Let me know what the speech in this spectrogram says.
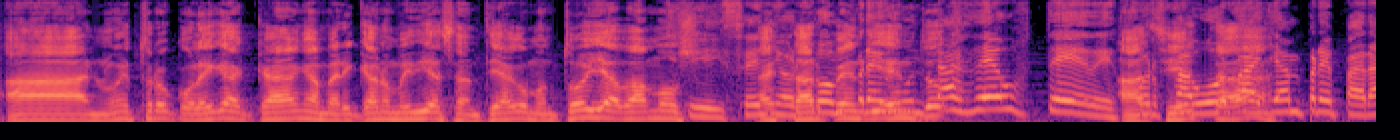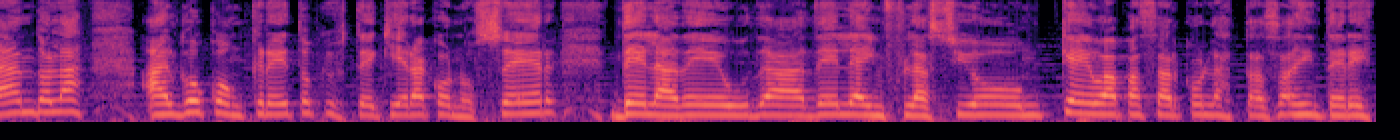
a nuestro colega acá en Americano Media, Santiago Montoya. Vamos sí, señor, a estar con preguntas de ustedes. Por favor, vayan preparándolas. Algo concreto que usted quiera conocer de la deuda, de la inflación, qué va a pasar con las tasas de interés,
